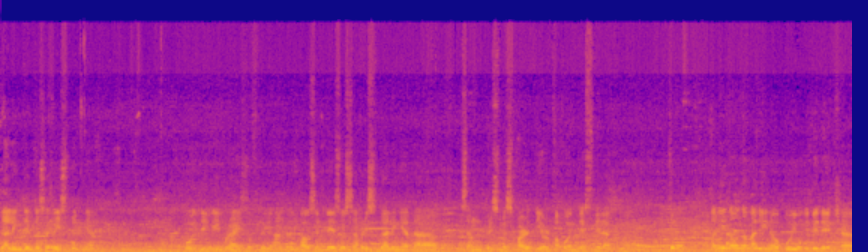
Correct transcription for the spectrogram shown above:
Galing din to sa Facebook niya. Holding a price of 300,000 pesos sa Chris. Galing yata isang Christmas party or pa-contest nila. So, malinaw na malinaw po yung ebidensya.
